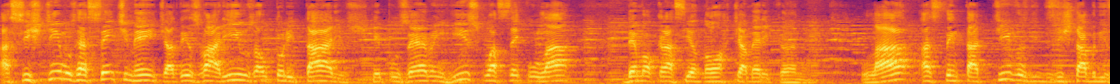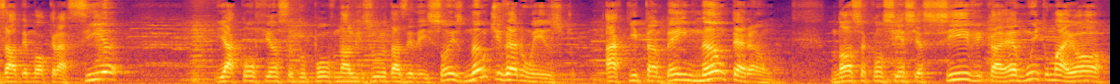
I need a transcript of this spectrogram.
Assistimos recentemente a desvarios autoritários que puseram em risco a secular democracia norte-americana. Lá, as tentativas de desestabilizar a democracia e a confiança do povo na lisura das eleições não tiveram êxito. Aqui também não terão. Nossa consciência cívica é muito maior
